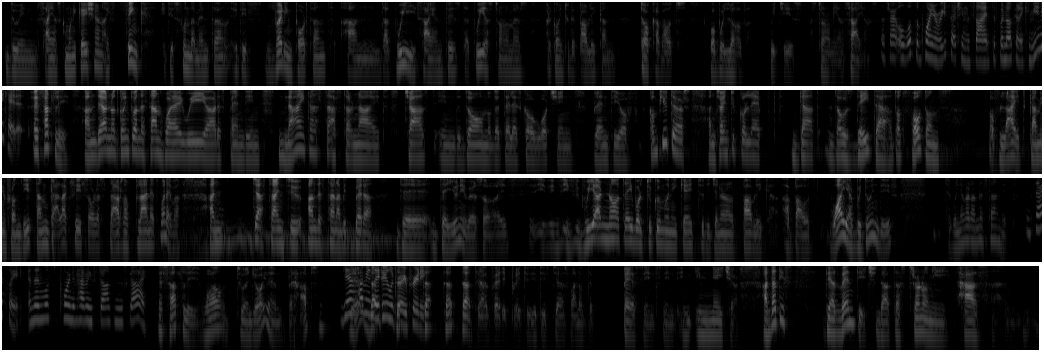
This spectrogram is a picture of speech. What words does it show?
doing science communication. I think it is fundamental, it is very important, and that we scientists, that we astronomers are going to the public and talk about what we love, which is astronomy and science. That's right. Well, what's the point of researching the science if we're not going to communicate it? Exactly. And they are not going to understand why we are spending night after night just in the dome of the telescope watching plenty of computers and trying to collect that those data, those photons of light coming from distant galaxies or stars or planets, whatever, and mm-hmm. just trying to understand a bit better the the universe. So it's if, if we are not able to communicate to the general public about why are we doing this, they will never understand it. Exactly. And then what's the point of having stars in the sky? Exactly. Well, to enjoy them, perhaps. Yeah, I mean, they do look that- very pretty. That, that, that they are very pretty. It is just one of the best in, in, in nature. And that is the advantage that astronomy has um,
